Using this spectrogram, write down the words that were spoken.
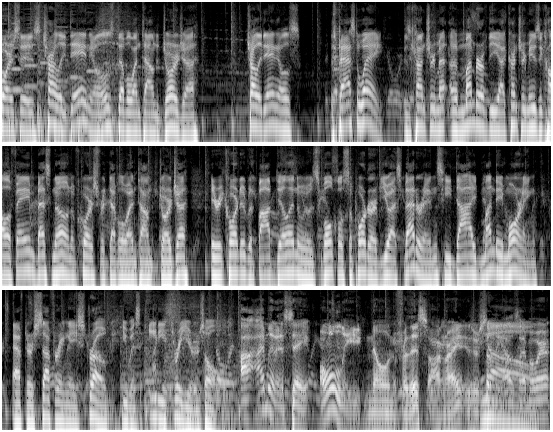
Course, is Charlie Daniels. Devil went down to Georgia. Charlie Daniels has passed away. He's a country a member of the uh, Country Music Hall of Fame, best known, of course, for Devil Went Down to Georgia. He recorded with Bob Dylan, who was vocal supporter of U.S. veterans. He died Monday morning after suffering a stroke. He was 83 years old. I, I'm going to say only known for this song, right? Is there something No. else I'm aware?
